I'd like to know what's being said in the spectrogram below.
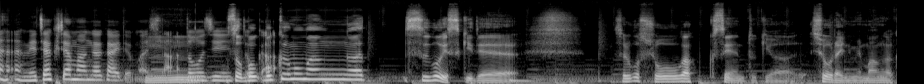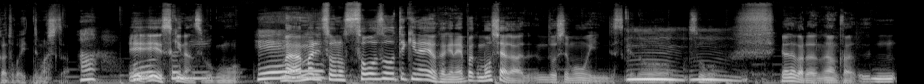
めちゃくちゃ漫画描いてました。うん。同人誌とか。ぼ僕も漫画すごい好きで、それこそ小学生の時は将来に夢漫画家とか言ってました。あ絵絵好きなんです僕も。まああんまりその創造的な絵は描けない。やっぱ模写がどうしても多いんですけど、うんそう。いんやだからなんかうん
